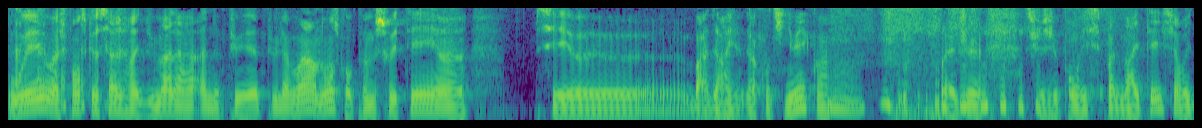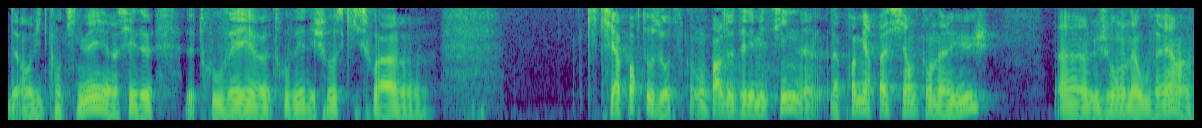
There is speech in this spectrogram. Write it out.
Oui, moi je pense que ça, j'aurais du mal à, ne plus, plus l'avoir. Non, ce qu'on peut me souhaiter, euh, c'est euh, bah, d'arriver à continuer, quoi. Hmm. ce que j'ai pas envie, c'est pas de m'arrêter, j'ai envie de, envie de continuer, hein. c'est de, de, trouver, euh, trouver des choses qui soient qui, qui, apportent aux autres. Quand on parle de télémédecine, la première patiente qu'on a eue, euh, le jour où on a ouvert,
